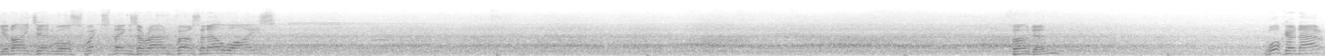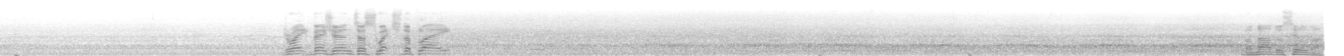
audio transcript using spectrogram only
And United will switch things around personnel-wise. Foden. Walker now. Great vision to switch the play. Bernardo Silva.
